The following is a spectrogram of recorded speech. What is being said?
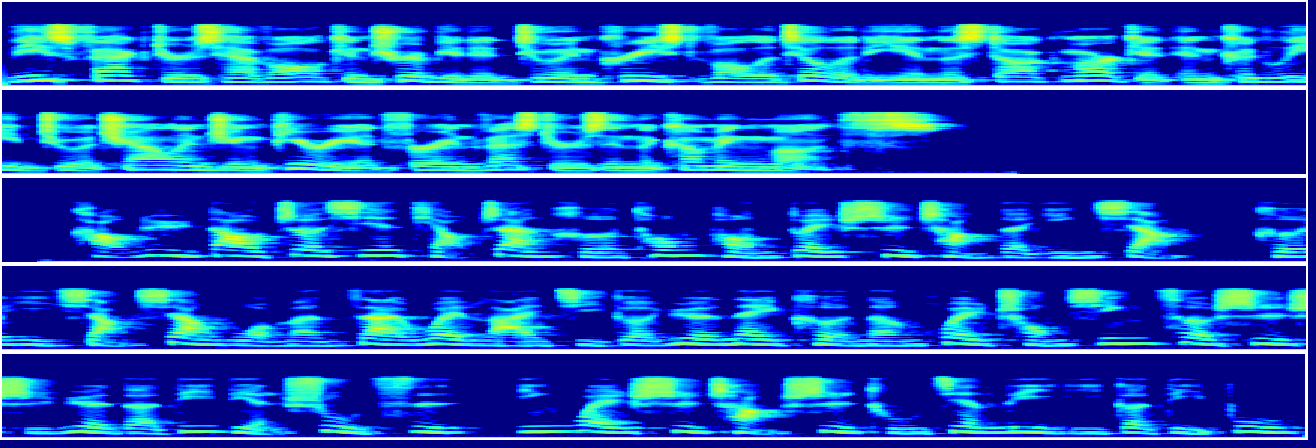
These factors have all contributed to increased volatility in the stock market and could lead to a challenging period for investors in the coming months. 考虑到这些挑战和通膨对市场的影响， 可以想象，我们在未来几个月内可能会重新测试十月的低点数次，因为市场试图建立一个底部。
